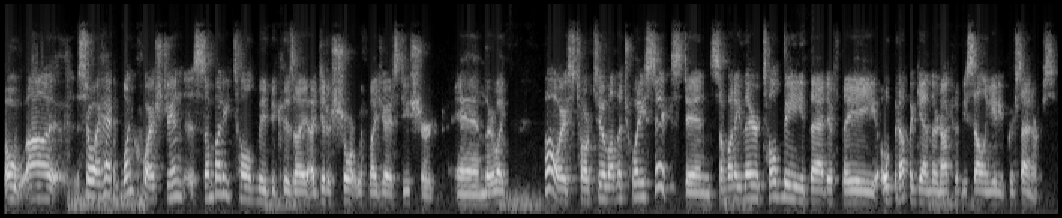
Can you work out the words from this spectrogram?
Oh, uh, so I had one question. Somebody told me because I, I did a short with my JSD shirt, and they're like, "Oh, I just talked to him on the 26th," and somebody there told me that if they open up again, they're not going to be selling 80 percenters.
